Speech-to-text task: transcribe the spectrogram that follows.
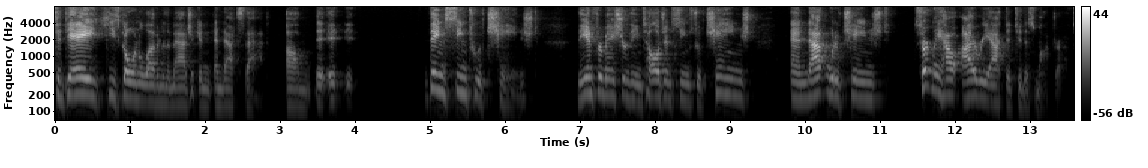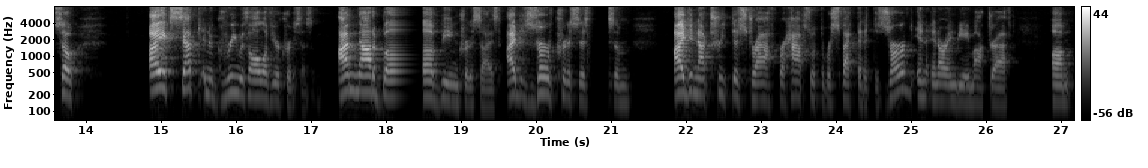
today, he's going 11 in the Magic, and, and that's that. Um, it, it, it, things seem to have changed. The information, the intelligence seems to have changed, and that would have changed certainly how I reacted to this mock draft. So I accept and agree with all of your criticism. I'm not above being criticized. I deserve criticism. I did not treat this draft perhaps with the respect that it deserved in, in our NBA mock draft. Um,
